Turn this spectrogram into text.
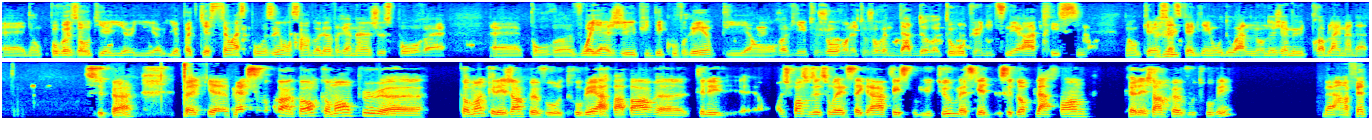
Euh, donc, pour eux autres, il n'y a, pas de question à se poser. On s'en va là vraiment juste pour, euh, pour voyager puis découvrir. Puis, on revient toujours, on a toujours une date de retour puis un itinéraire précis. Donc, ça mhm. se fait bien aux douanes. On n'a jamais eu de problème à date. Super. Fait que, euh, merci beaucoup encore. Comment on peut, euh, comment que les gens peuvent vous retrouver à part, euh, je pense que vous êtes sur Instagram, Facebook, YouTube, mais est-ce qu'il y a d'autres plateformes que les gens peuvent vous trouver? Ben, en fait,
